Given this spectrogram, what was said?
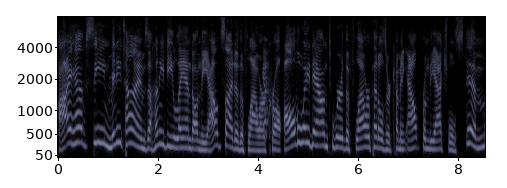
I have seen many times a honeybee land on the outside of the flower, yep. crawl all the way down to where the flower petals are coming out from the actual stem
